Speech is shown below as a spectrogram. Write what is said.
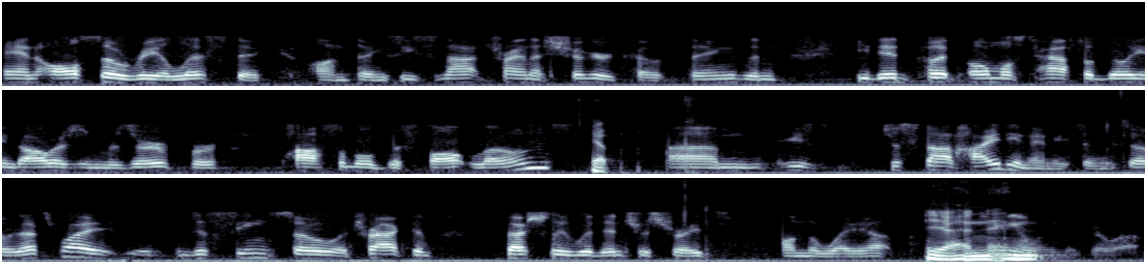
and also realistic on things. He's not trying to sugarcoat things, and he did put almost half a billion dollars in reserve for possible default loans. Yep. Um, he's just not hiding anything. So that's why it just seems so attractive, especially with interest rates on the way up. Yeah, and, and up.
